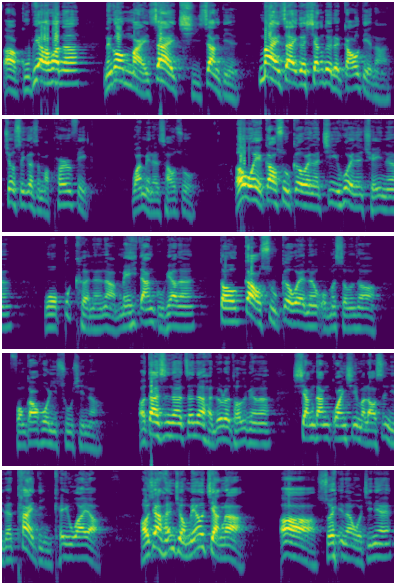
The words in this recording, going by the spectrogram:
啊。股票的话呢，能够买在起涨点，卖在一个相对的高点啊，就是一个什么 perfect 完美的操作。而我也告诉各位呢，基于会员的权益呢。我不可能啊，每一单股票呢都告诉各位呢，我们什么时候逢高获利出清呢？啊，但是呢，真的很多的投资朋友呢相当关心嘛，老师你的泰鼎 KY 啊，好像很久没有讲了啊，所以呢，我今天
